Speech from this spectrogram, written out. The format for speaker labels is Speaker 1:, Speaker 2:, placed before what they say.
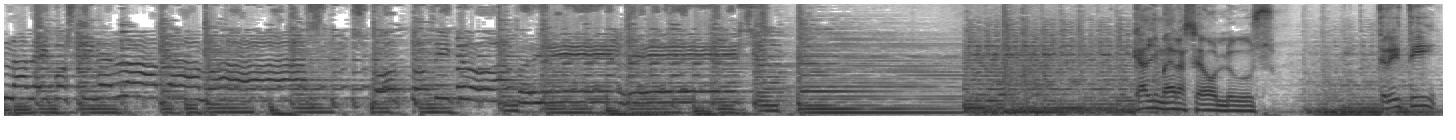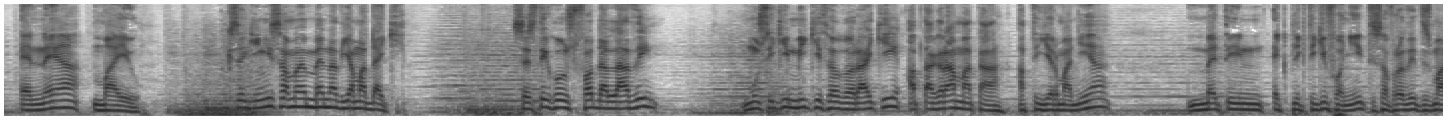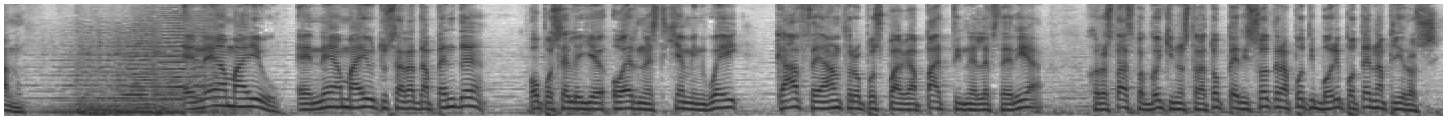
Speaker 1: Να λέει πως στην Ελλάδα μας Σκοτώθηκε ο Απρίλης
Speaker 2: Καλημέρα σε όλους. Τρίτη 9 Μαΐου. Ξεκινήσαμε με ένα διαμαντάκι. Σε στίχους Φόντα Λάδη, μουσική Μίκη Θεοδωράκη, από τα γράμματα από τη Γερμανία, με την εκπληκτική φωνή της Αφροδίτης Μάνου. 9 Μαΐου, 9 Μαΐου του 45, όπως έλεγε ο Έρνεστ Χέμινγκουέι, κάθε άνθρωπος που αγαπά την ελευθερία χρωστά στον κόκκινο στρατό περισσότερα από ό,τι μπορεί ποτέ να πληρώσει.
